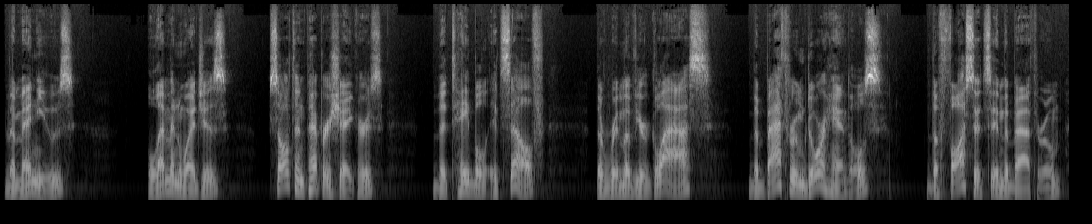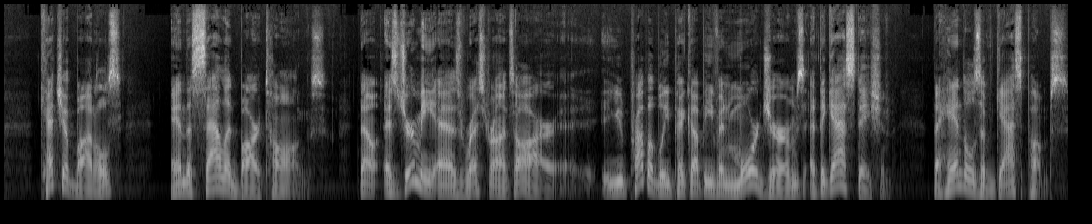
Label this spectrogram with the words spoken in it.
the menus, lemon wedges, salt and pepper shakers, the table itself, the rim of your glass, the bathroom door handles, the faucets in the bathroom, ketchup bottles, and the salad bar tongs. Now, as germy as restaurants are, you'd probably pick up even more germs at the gas station. The handles of gas pumps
